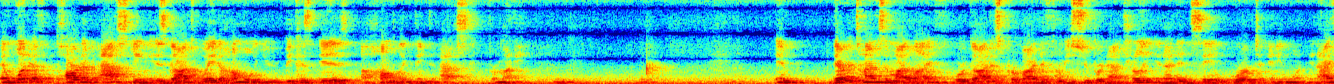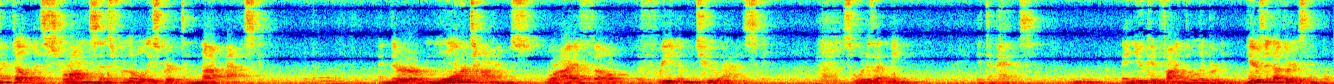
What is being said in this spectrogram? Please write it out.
And what if part of asking is God's way to humble you because it is a humbling thing to ask for money? Mm-hmm. And there are times in my life where God has provided for me supernaturally and I didn't say a word to anyone. And I felt a strong sense from the Holy Spirit to not ask. And there are more times where I have felt the freedom to ask. So, what does that mean? It depends. And you can find the liberty. Here's another example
